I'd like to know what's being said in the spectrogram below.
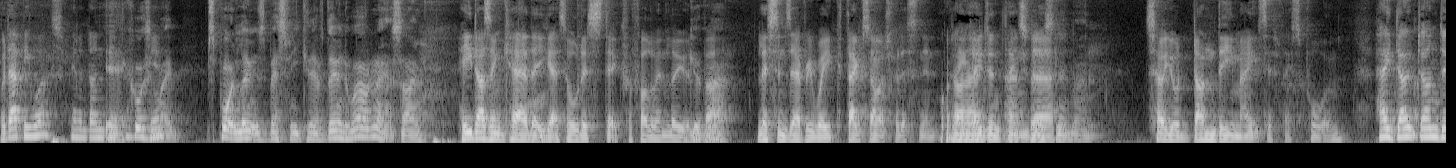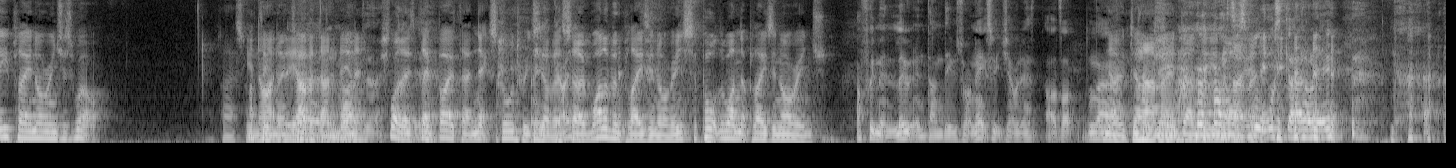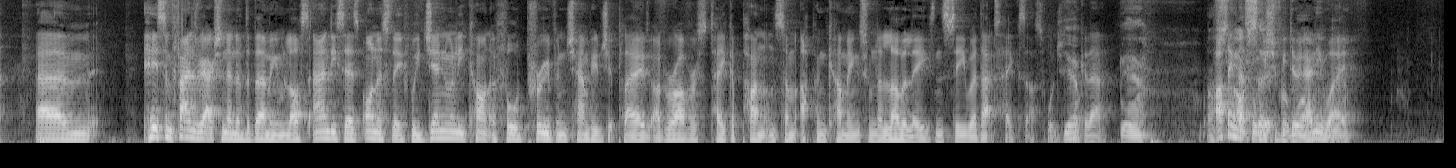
Would that be worse, being a Dundee Yeah, fan? of course, mate. Sporting Luton's the best thing you could ever do in the world, isn't it? So, He doesn't care that he gets all this stick for following Luton, Good but man. listens every week. Thanks so much for listening. Well done, Aidan. Thanks And, for uh, listening. man. Tell your Dundee mates if they support them. Hey, don't Dundee play in Orange as well? That's I think United, they the do. other Yeah, Dundee, might innit? actually, Well, they're, yeah. they're both they're next door to each other. So one of them plays in Orange. Support the one that plays in Orange. I thought you meant Luton and Dundee was right next to each other. I was like, no. No, Dundee, mate. Dundee I just United. thought, what's going on here? Um, here's some fans' reaction then of the Birmingham loss. Andy says, honestly, if we genuinely can't afford proven championship players, I'd rather us take a punt on some up and comings from the lower leagues and see where that takes us. What do you Yep. think of that? Yeah. i think that's I've what we should be doing while, anyway. yeah.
